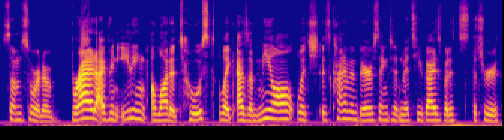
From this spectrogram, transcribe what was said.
some sort of bread. I've been eating a lot of toast like as a meal, which is kind of embarrassing to admit to you guys, but it's the truth.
